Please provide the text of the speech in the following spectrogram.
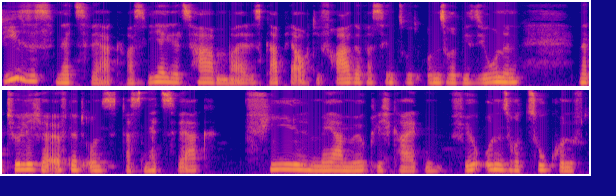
dieses Netzwerk, was wir jetzt haben, weil es gab ja auch die Frage, was sind so unsere Visionen, natürlich eröffnet uns das Netzwerk viel mehr Möglichkeiten für unsere Zukunft.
